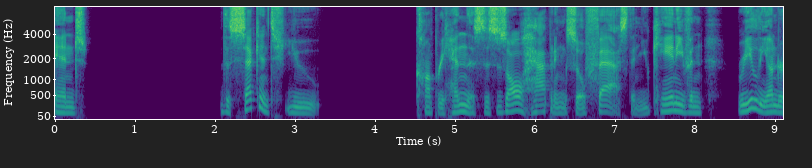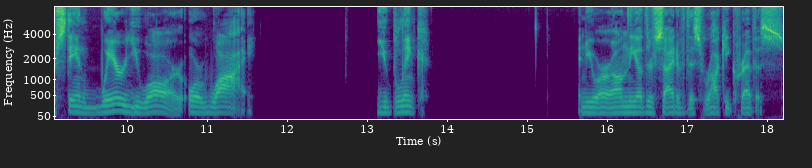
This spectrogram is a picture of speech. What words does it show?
And the second you comprehend this, this is all happening so fast, and you can't even really understand where you are or why. You blink, and you are on the other side of this rocky crevice.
